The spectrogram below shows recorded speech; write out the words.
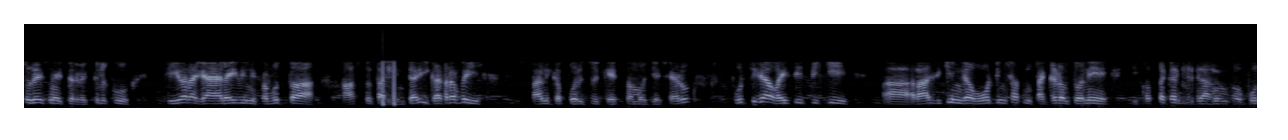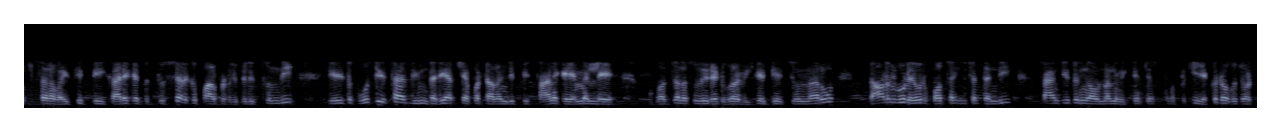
సురేష్ అనే ఇద్దరు వ్యక్తులకు తీవ్ర గాయాలై వీరిని ప్రభుత్వ ఆసుపత్రి తరలించారు. ఈ ఘటనపై స్థానిక పోలీసులు కేసు నమోదు చేశారు. పూర్తిగా వైసీపీకి రాజకీయంగా ఓటింగ్ శాతం తగ్గడంతోనే ఈ కొత్త కంటి గ్రామంలో పూర్తి స్థాయి వైసీపీ కార్యకర్త దుశ్చరకు పాల్పడక తెలుస్తుంది. ఏదైతే పూర్తి స్థాయి దీన్ని దర్యాప్తు చేపట్టాలని చెప్పి స్థానిక ఎమ్మెల్యే బొజ్జల సూర్యరెడ్డి కూడా విజ్ఞప్తి చేసి ఉన్నారు. దాడులు కూడా ఎవరు ప్రోత్సహించద్దండి. శాంతియుతంగా ఉండాలని విజ్ఞప్తి చేస్తున్నప్పటికీ ఎక్కడో ఒక చోట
